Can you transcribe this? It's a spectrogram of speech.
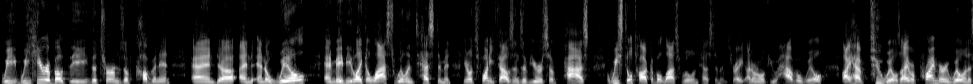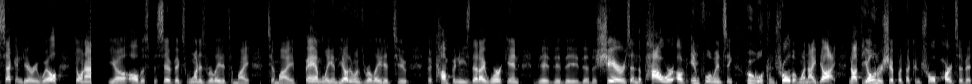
we, we hear about the, the terms of covenant and, uh, and, and a will and maybe like a last will and testament. You know, it's funny, thousands of years have passed, and we still talk about last will and testaments, right? I don't know if you have a will. I have two wills. I have a primary will and a secondary will. Don't ask you know all the specifics. One is related to my to my family, and the other one's related to the companies that I work in, the the, the, the, the shares and the power of influencing who will control them when I die. Not the ownership, but the control parts of it.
